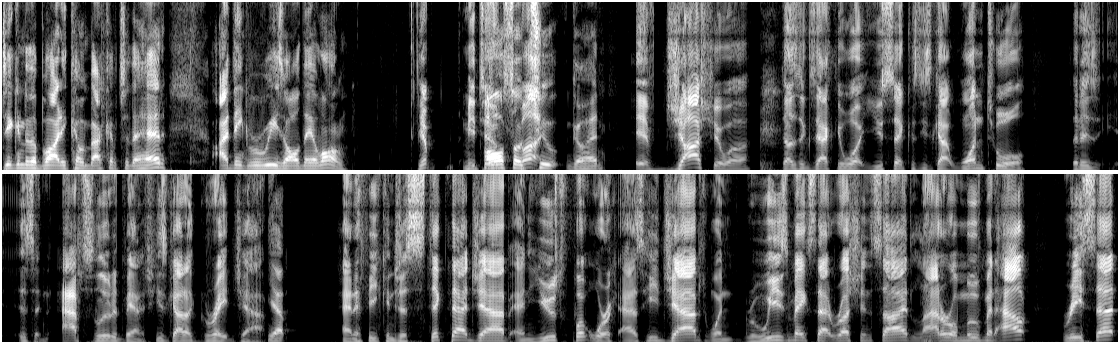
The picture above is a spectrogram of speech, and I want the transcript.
digging to the body, coming back up to the head, I think Ruiz all day long. yep, me too. also, But too, go ahead. if Joshua does exactly what you said, because he's got one tool that is is an absolute advantage. He's got a great jab. Yep. And if he can just stick that jab and use footwork as he jabs, when Ruiz makes that rush inside, lateral movement out, reset,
